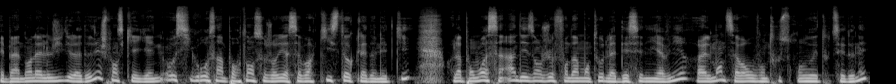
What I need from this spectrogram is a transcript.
Et ben dans la logique de la donnée, je pense qu'il y a une aussi grosse importance aujourd'hui à savoir qui stocke la donnée de qui. Voilà, pour moi, c'est un des enjeux fondamentaux de la décennie à venir, réellement, de savoir où vont tous trouver toutes ces données.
